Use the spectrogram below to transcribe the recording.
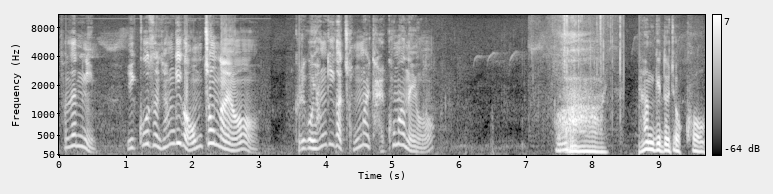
선생님, 이 꽃은 향기가 엄청나요. 그리고 향기가 정말 달콤하네요. 와, 향기도 좋고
